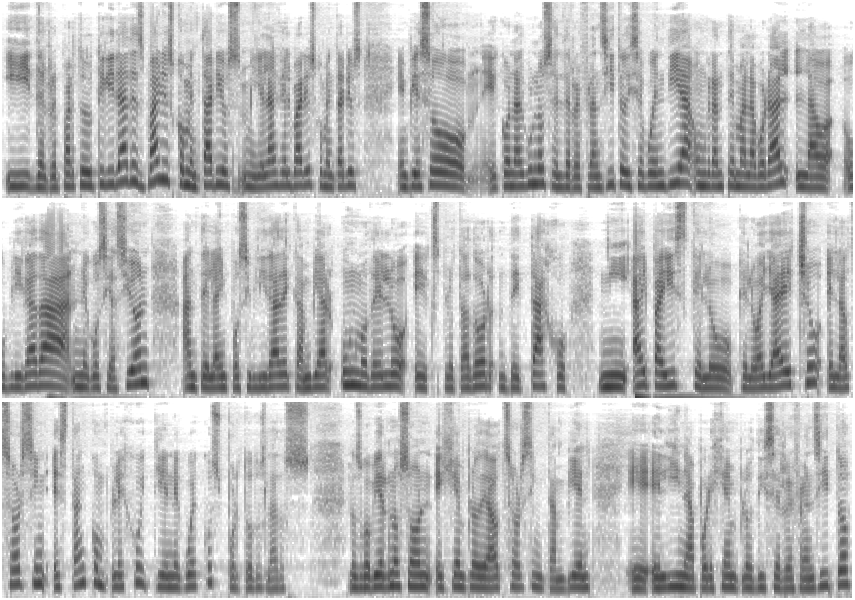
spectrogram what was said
y del reparto de utilidades. Varios comentarios, Miguel Ángel, varios comentarios. Empiezo con algunos. El de Refrancito dice: Buen día, gran tema laboral, la obligada negociación ante la imposibilidad de cambiar un modelo explotador de tajo. Ni hay país que lo, que lo haya hecho. El outsourcing es tan complejo y tiene huecos por todos lados. Los gobiernos son ejemplo de outsourcing también. Eh, el INA, por ejemplo, dice Refrancito.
